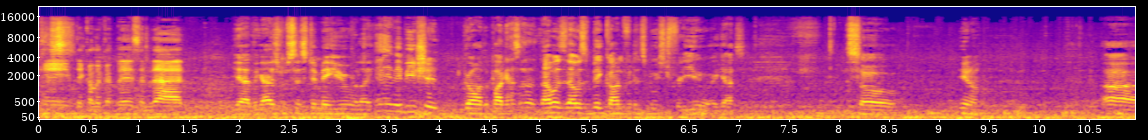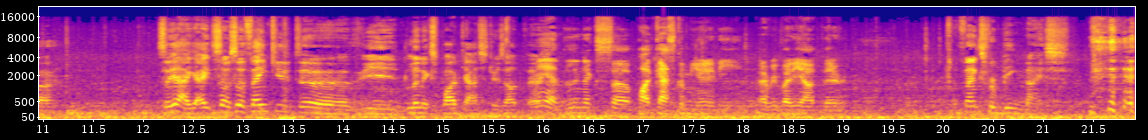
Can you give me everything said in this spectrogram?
hey, take a look at this and that. yeah, the guys from System AU were like, "Hey, maybe you should go on the podcast." That was that was a big confidence boost for you, I guess. So, you know, uh, so yeah, I, so so thank you to the Linux podcasters out there. Yeah, the Linux uh, podcast community, everybody out there. Thanks for being nice.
